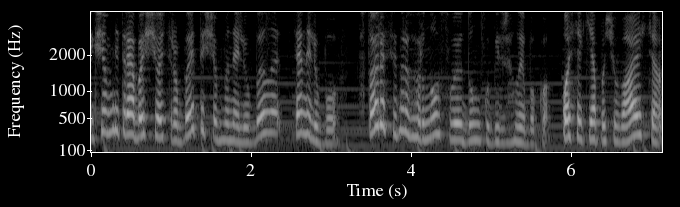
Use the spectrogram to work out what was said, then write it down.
Якщо мені треба щось робити, щоб мене любили, це не любов. В сторіс він розгорнув свою думку більш глибоко. Ось як я почуваюся,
